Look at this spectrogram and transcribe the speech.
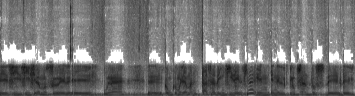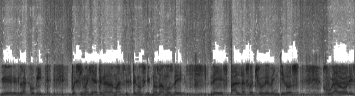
Eh, si, si hiciéramos eh, eh, una, eh, ¿cómo, ¿cómo, llaman? Tasa de incidencia en, en el Club Santos de, de, la COVID, pues imagínate nada más, este nos, nos vamos de, de espaldas, 8 de 22 jugadores,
